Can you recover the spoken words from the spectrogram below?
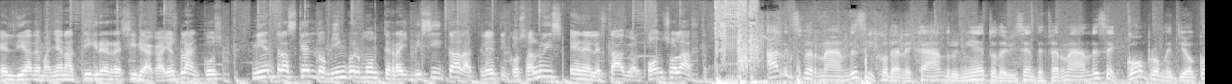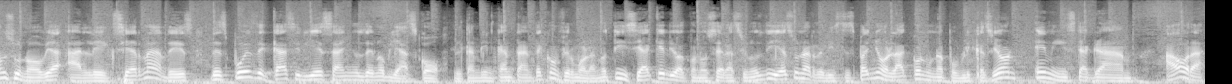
El día de mañana Tigre recibe a Gallos Blancos, mientras que el domingo el Monterrey visita al Atlético San Luis en el Estadio Alfonso Lastra. Alex Fernández, hijo de Alejandro y nieto de Fernández, se comprometió con su novia Alexia Hernández después de casi 10 años de noviazgo. El también cantante confirmó la noticia que dio a conocer hace unos días una revista española con una publicación en Instagram. Ahora,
